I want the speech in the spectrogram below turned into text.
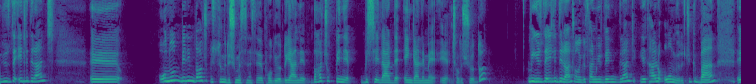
%50 direnç e, onun benim daha çok üstümü düşmesine sebep oluyordu. Yani daha çok beni bir şeylerde engellemeye çalışıyordu. Ve %50 direnç ona göstereyim %50 direnç yeterli olmuyordu. Çünkü ben e,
